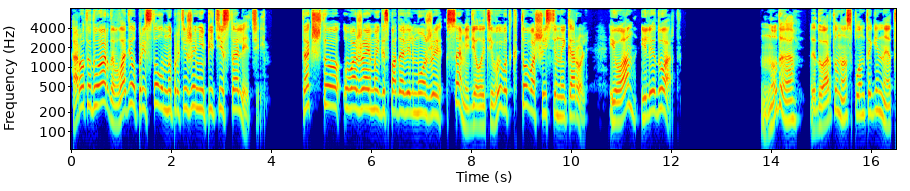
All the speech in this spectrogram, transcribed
«А род Эдуарда владел престолом на протяжении пяти столетий. Так что, уважаемые господа вельможи, сами делайте вывод, кто ваш истинный король, Иоанн или Эдуард». «Ну да, Эдуард у нас Плантагенет.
